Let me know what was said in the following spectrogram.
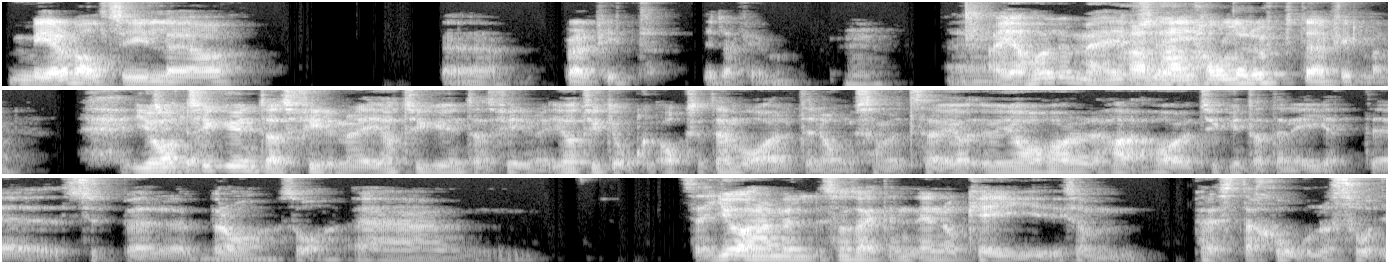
mer av allt så gillar jag uh, Brad Pitt i den filmen. Mm. Ja, jag håller med han, han håller upp den filmen. Jag tycker ju inte att filmen är, jag tycker inte att filmen, jag tyckte också att den var lite långsam. Jag, jag har, har, tycker inte att den är jätte, superbra så. Ehm, sen gör han väl som sagt en, en okej liksom, prestation och så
